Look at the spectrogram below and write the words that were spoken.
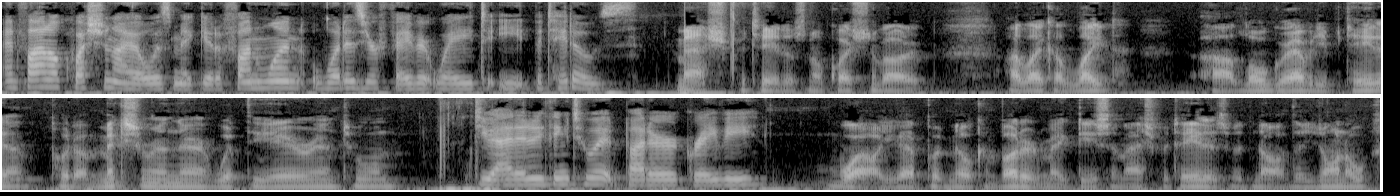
And final question, I always make it a fun one. What is your favorite way to eat potatoes? Mashed potatoes, no question about it. I like a light, uh, low gravity potato. Put a mixer in there, whip the air into them. Do you add anything to it? Butter, gravy? well, you got to put milk and butter to make decent mashed potatoes. But no, you don't want to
